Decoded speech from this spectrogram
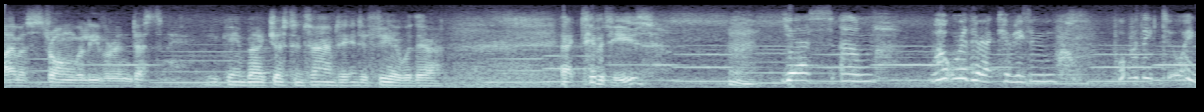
I'm a strong believer in destiny. You came back just in time to interfere with their activities. Yes, um, what were their activities and what were they doing?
